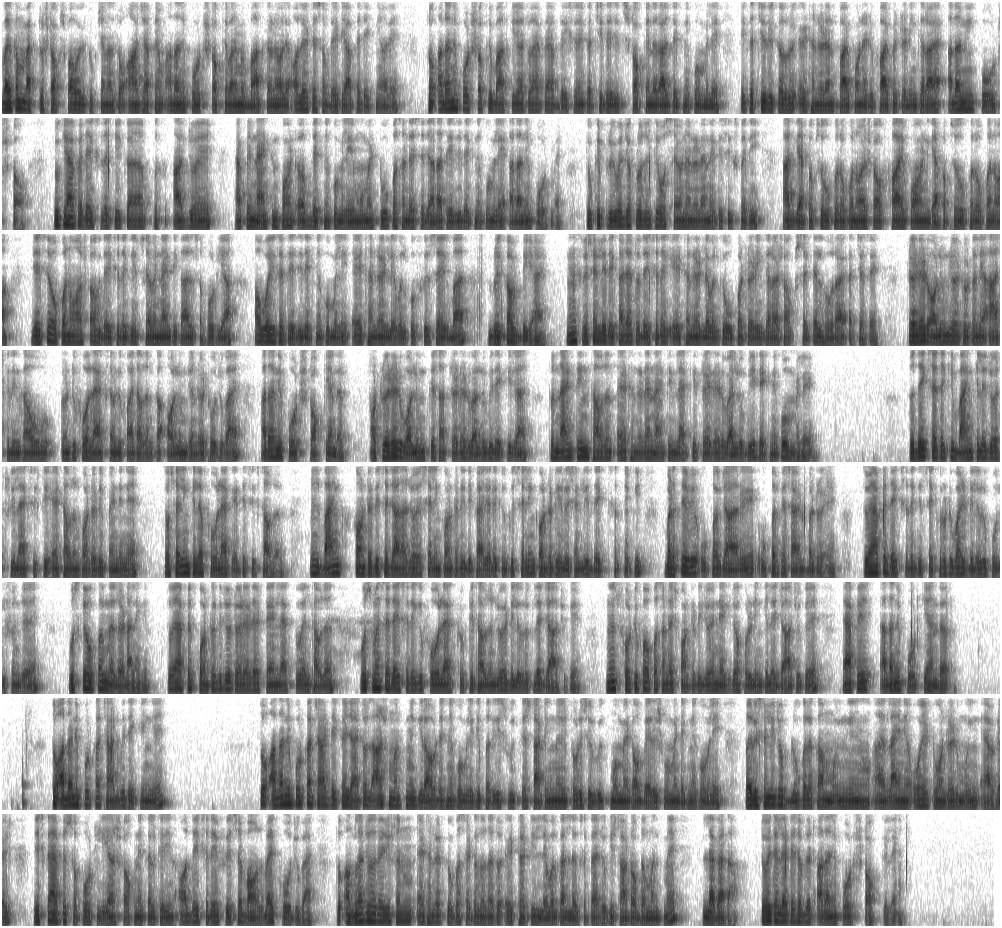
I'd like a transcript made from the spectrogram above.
Welcome back to stocks power YouTube channel तो आज यहाँ पे हम अदानी पोर्ट स्टॉक के बारे में बात करने वाले और लेटेस्ट अपडेट यहाँ पे देखने वाले तो अदानी पोर्ट स्टॉक की बात की जाए तो यहाँ पे आप देख सकते हैं एक अच्छी तेज़ी स्टॉक के अंदर आज देखने को मिले। एक अच्छी रिकवरी 805.85 पे ट्रेडिंग करा है अदानी पोर्ट स्टॉक क्योंकि यहाँ पे देख सकते कि आज जो है, यहाँ पे 19 पॉइंट अप देखने को मिले। मूवमेंट टू परसेंटेज से ज़्यादा तेज़ी देखने को मिले अदानी पोर्ट में। क्योंकि प्रीवियस जो क्लोजिंग थी वो seven hundred and eighty six पे थी। आज गैपअप से ऊपर ओपन हुआ स्टॉक फाइव पॉइंट गैपअप से ऊपर ओपन हुआ। जैसे ओपन हुआ स्टॉक देख सकते कि सेवन नाइन्टी का सपोर्ट लिया। और वहीं से तेज़ी देखने को मिली। एट हंड्रेड लेवल को फिर से एक बार ब्रेकआउट दिया है। मीन्स रिसेंटली देखा जाए तो देख सकते कि एट हंड्रेड लेवल के ऊपर ट्रेडिंग कर रहा स्टॉक सेटल हो रहा है अच्छे से। ट्रेडेड वॉल्यूम जो है टोटली आज के दिन का वो twenty four lakh seventy five thousand का वॉल्यूम जनरेट हो चुका है। अदानी पोर्ट स्टॉक के अंदर। और ट्रेडेड वॉल्यूम के साथ ट्रेडेड वैल्यू भी देखी जाए तो 19,819 लाख की ट्रेडेड वैल्यू भी देखने को मिले। तो देख सकते हैं कि बैंक के लिए जो है three lakh sixty eight thousand quantity pending है तो सेलिंग के लिए four lakh eighty six thousand means bank quantity से ज़्यादा जो है सेलिंग क्वांटिटी दिखाई दे रही है क्योंकि सेलिंग क्वांटिटी रिसेंटली देख सकते हैं कि बढ़ते हुए ऊपर जा रहे हैं ऊपर के साइड बढ़ रहे हैं। तो यहाँ पे देख सकते कि सिक्योरिटी वाली डिलीवरी पोजीशन जो है उसके ऊपर नज़र डालेंगे। तो यहाँ पे क्वांटिटी जो ट्रेडेड है टेन लाख ट्वेल्व थाउज़ेंड उसमें से देख सकते कि फोर लाख फिफ्टी थाउज़ेंड जो है डिलीवरी के लिए जा चुके हैं। Means forty four percentage quantity जो है नेक्स्ट डे होल्डिंग के लिए जा चुके हैं यहाँ पे अदानी पोर्ट के अंदर। तो अदानी पोर्ट का चार्ट भी देखेंगे। तो अदानी पोर्ट का चार्ट देखा जाए तो लास्ट मंथ में गिरावट देखने को मिली थी, पर इस वीक के स्टार्टिंग में थोड़ी सी वीक मूवमेंट और बेरिश मूवमेंट देखने को मिली। पर रिसेंटली जो ब्लू कलर का मूविंग लाइन है, वो है टू हंड्रेड मूविंग एवरेज जिसका यहाँ पे सपोर्ट लिया स्टॉक ने कल के दिन और देख सकते फिर से बाउंस बैक हो चुका है। तो अगला जो रजिस्ट्रेशन 800 के ऊपर सेटल होता है तो 830 लेवल का लग सकता है, जो कि स्टार्ट ऑफ़ द मंथ में लगा था। तो ये थे latest update Adani port stock के लिए।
